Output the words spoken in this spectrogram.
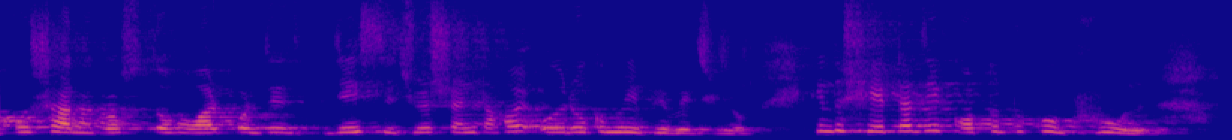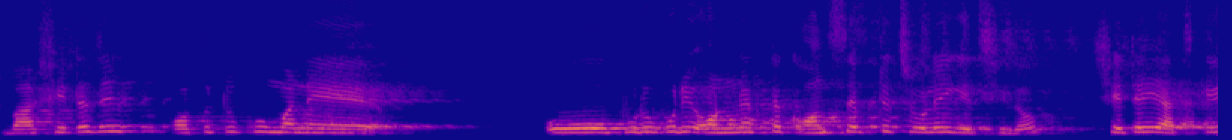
অপসাদগ্রস্ত হওয়ার পর যে যে সিচুয়েশনটা হয় ওই রকমই ভেবেছিল। কিন্তু সেটা যে কতটুকু ভুল বা সেটা যে কতটুকু মানে ও পুরোপুরি অন্য একটা কনসেপ্টে চলে গেছিল, সেটাই আজকে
